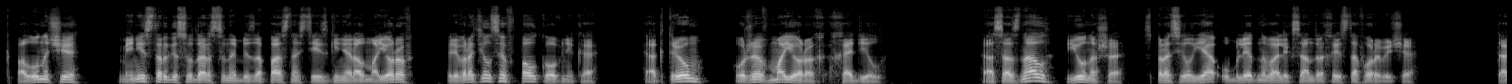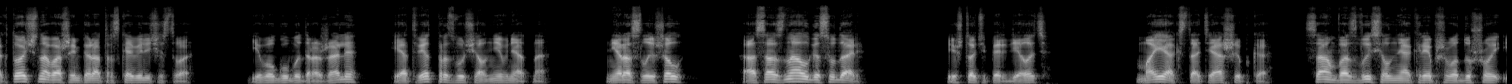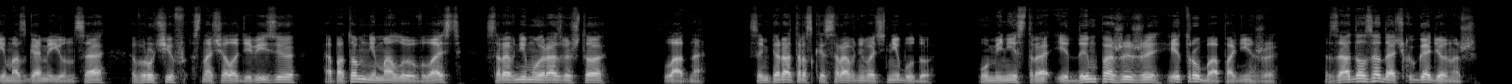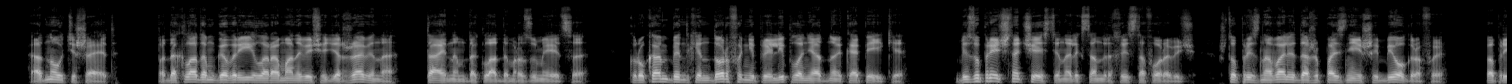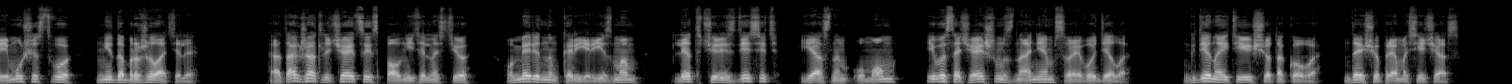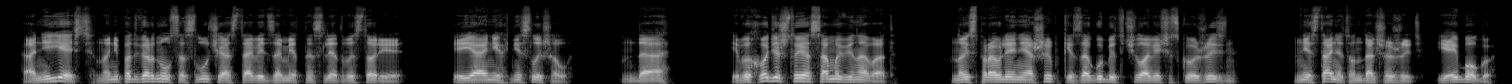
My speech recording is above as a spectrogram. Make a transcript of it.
К полуночи министр государственной безопасности из генерал-майоров превратился в полковника, а к трем уже в майорах ходил. «Осознал, юноша?» — спросил я у бледного Александра Христофоровича. «Так точно, Ваше Императорское Величество». Его губы дрожали, и ответ прозвучал невнятно. «Не расслышал?» «Осознал, государь». «И что теперь делать?» «Моя, кстати, ошибка. Сам возвысил неокрепшего душой и мозгами юнца, вручив сначала дивизию, а потом немалую власть, сравнимую разве что... Ладно, с императорской сравнивать не буду. У министра и дым пожиже, и труба пониже. Задал задачку гаденыш. Одно утешает. По докладам Гавриила Романовича Державина, тайным докладам, разумеется, к рукам Бенкендорфа не прилипло ни одной копейки. Безупречно честен Александр Христофорович, что признавали даже позднейшие биографы, по преимуществу недоброжелатели. А также отличается исполнительностью, умеренным карьеризмом, лет через десять ясным умом и высочайшим знанием своего дела. Где найти еще такого, да еще прямо сейчас? Они есть, но не подвернулся случай оставить заметный след в истории, и я о них не слышал. Да, и выходит, что я сам и виноват. Но исправление ошибки загубит человеческую жизнь. Не станет он дальше жить, ей-богу.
